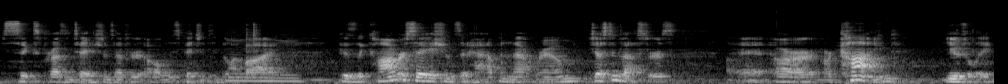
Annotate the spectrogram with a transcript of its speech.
six presentations after all these pitches have gone mm. by. Because the conversations that happen in that room, just investors, uh, are, are kind, usually.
